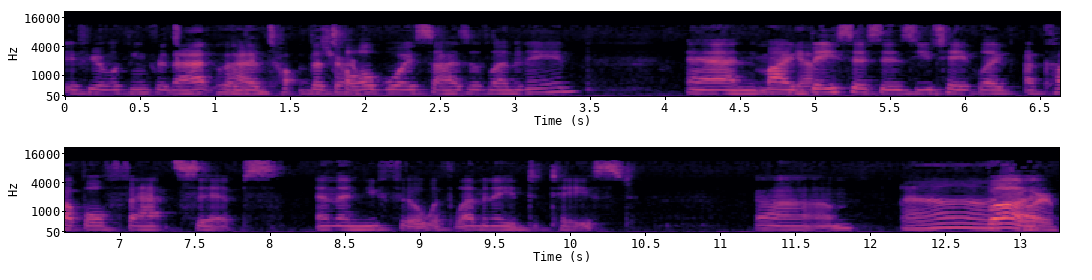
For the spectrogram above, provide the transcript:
if you're looking for that Okay, the, ta- the sure. tall boy size of lemonade and my Yep. basis is you take like a couple fat sips and then you fill with lemonade to taste um, Oh, But- sure.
